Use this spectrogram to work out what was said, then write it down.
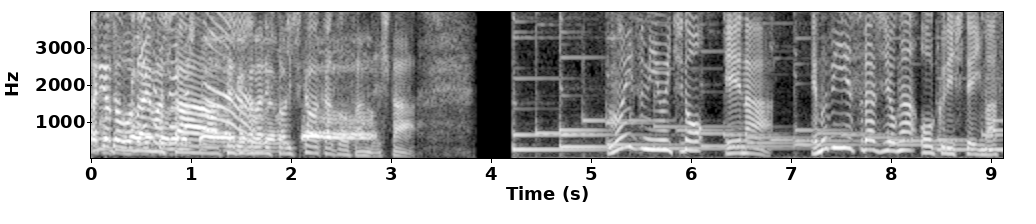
ありがとうございました。ありがとうございました。政策アナリスト石川和夫さんでした。上泉雄一のエーナー MBS ラジオがお送りしています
